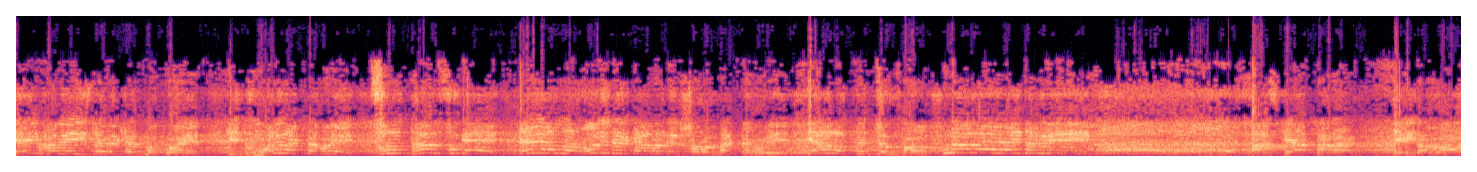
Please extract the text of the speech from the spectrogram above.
যেইভাবে ইসলামের খেদমত করেন কিন্তু মনে রাখতে হবে, শ্রদ্ধার সুখে এই আল্লাহ অলিদেরকে আমাদের স্মরণ রাখতে হবে। কেন পর্যন্ত আজকে আপনারা যেই দরবারের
